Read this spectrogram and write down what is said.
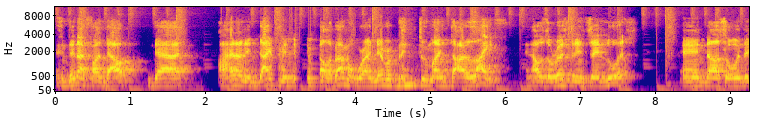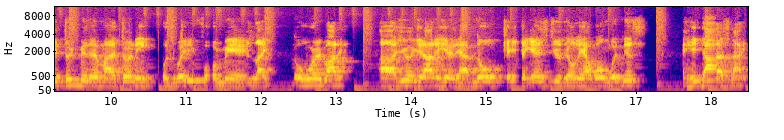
And then I found out that I had an indictment in Alabama where I'd never been to my entire life. And I was arrested in St. Louis. And uh, so when they took me there, my attorney was waiting for me. And like, don't worry about it. Uh, you're gonna get out of here. They have no case against you. They only have one witness, and he died last night.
